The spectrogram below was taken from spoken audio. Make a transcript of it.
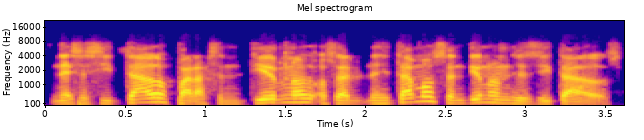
necesitados para sentirnos, o sea, necesitamos sentirnos necesitados.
